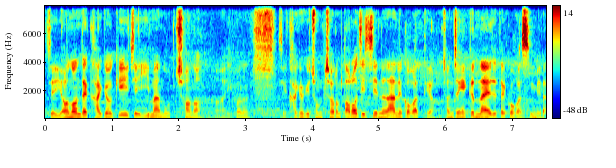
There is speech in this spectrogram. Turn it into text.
이제 연원대 가격이 이제 25,000원. 어, 이거는 이제 가격이 좀처럼 떨어지지는 않을 것 같아요. 전쟁이 끝나야 될 것 같습니다.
